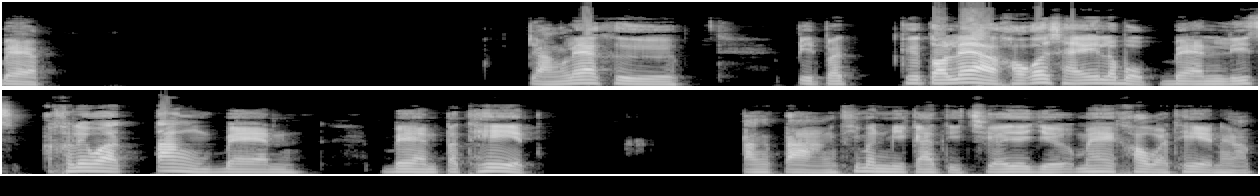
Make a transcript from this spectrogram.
แบบ อย่างแรกคือปิดคือตอนแรกเขาก็ใช้ระบบแบนลิสต์เขาเรียกว่าตั้งแบนแบนประเทศต่างๆ ที่มันมีการติดเชื้อเยอะๆไม่ให้เข้าประเทศนะครับ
